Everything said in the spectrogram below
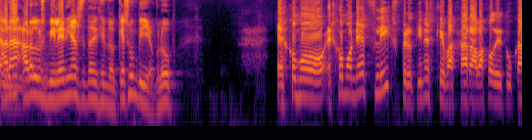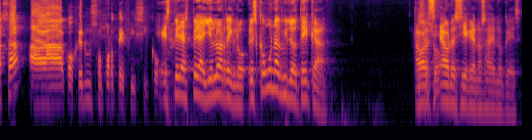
ahora, ahora los millennials están diciendo que es un videoclub. es como, es como Netflix, pero tienes que bajar abajo de tu casa a coger un soporte físico. Espera, espera, yo lo arreglo. Es como una biblioteca. ¿Qué Ahora es sí, ahora sí que no sabes lo que es.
